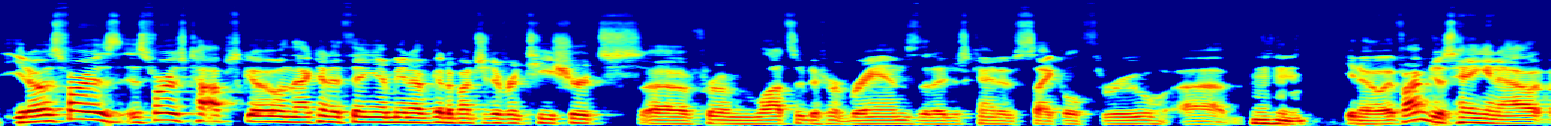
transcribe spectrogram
you know, as far as as far as tops go and that kind of thing, I mean, I've got a bunch of different T-shirts uh, from lots of different brands that I just kind of cycle through. Uh, Mhm. You know, if I'm just hanging out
